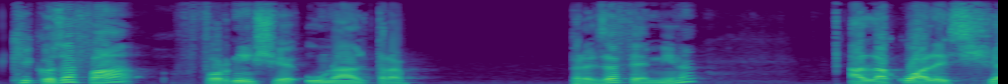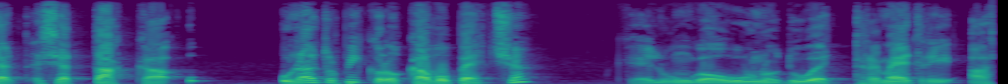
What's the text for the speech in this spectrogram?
che cosa fa? Fornisce un'altra presa femmina alla quale si, attacca un altro piccolo cavo patch che è lungo 1, 2, 3 metri a,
